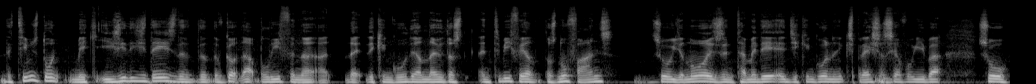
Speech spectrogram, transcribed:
the, teams don't make it easy these days. They, have they, got that belief in that, that they can go there now. There's, and to be fair, there's no fans. So you're not as intimidated. You can go and express mm. yourself a wee bit. So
